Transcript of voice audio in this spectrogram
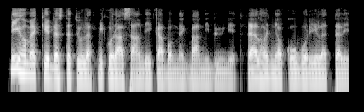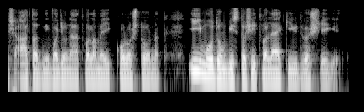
Néha megkérdezte tőle, mikor áll szándékában megbánni bűnét, felhagyni a kóbor élettel és átadni vagyonát valamelyik kolostornak, így módon biztosítva lelki üdvösségét.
